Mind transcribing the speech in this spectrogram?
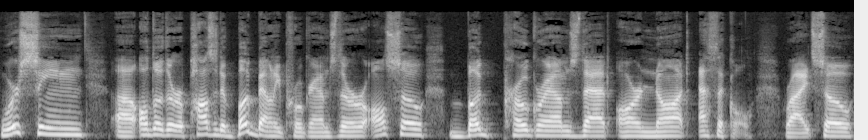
We're seeing, uh, although there are positive bug bounty programs, there are also bug programs that are not ethical, right? So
